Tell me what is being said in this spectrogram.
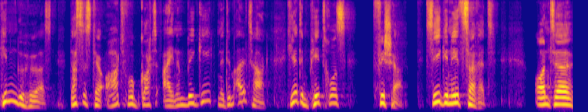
hingehörst. Das ist der Ort, wo Gott einem begegnet im Alltag. Hier dem Petrus Fischer, See Genezareth. Und äh,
